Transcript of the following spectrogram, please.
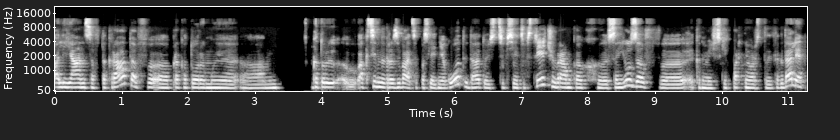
альянс автократов, э, про который мы э, который э, активно развивается последние годы, да, то есть все эти встречи в рамках э, союзов, э, экономических партнерств и так далее,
